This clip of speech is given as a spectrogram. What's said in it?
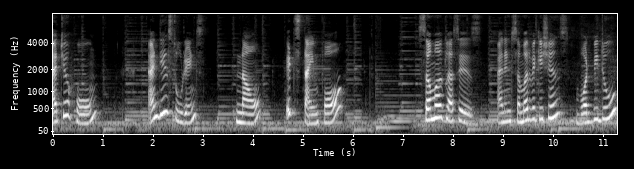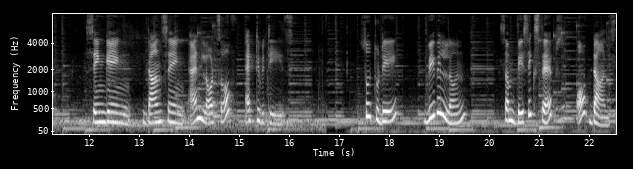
at your home. And dear students, now it's time for summer classes. And in summer vacations, what we do? Singing, dancing, and lots of activities. So today we will learn some basic steps of dance.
